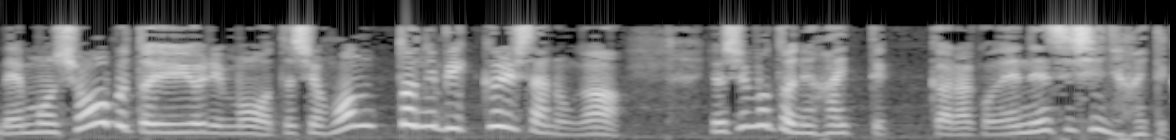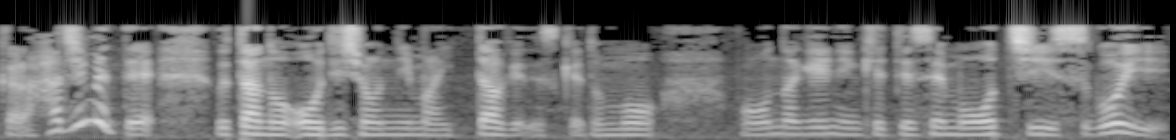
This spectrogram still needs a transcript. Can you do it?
で、もう勝負というよりも、私本当にびっくりしたのが、吉本に入ってから、この NSC に入ってから初めて歌のオーディションにま行ったわけですけども、女芸人決定戦も落ち、すごい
